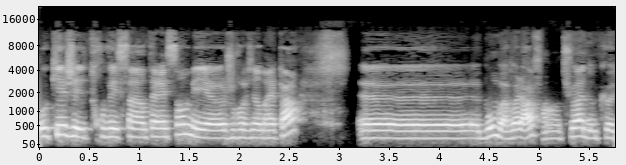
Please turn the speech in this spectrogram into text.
ok j'ai trouvé ça intéressant mais je reviendrai pas euh, bon bah voilà, enfin tu vois, donc euh,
